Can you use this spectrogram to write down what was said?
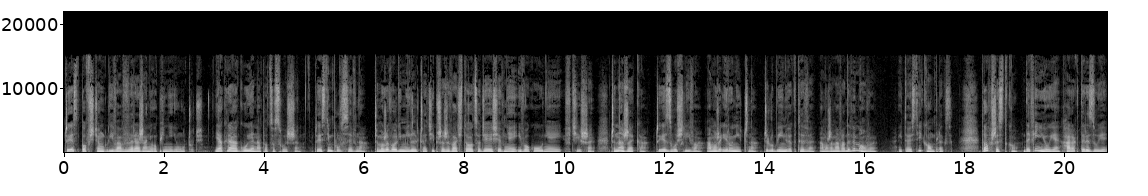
Czy jest powściągliwa w wyrażaniu opinii i uczuć? Jak reaguje na to, co słyszy? Czy jest impulsywna? Czy może woli milczeć i przeżywać to, co dzieje się w niej i wokół niej w ciszy? Czy narzeka? Czy jest złośliwa? A może ironiczna? Czy lubi inwektywy? A może ma wady wymowy? I to jest jej kompleks. To wszystko definiuje, charakteryzuje,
